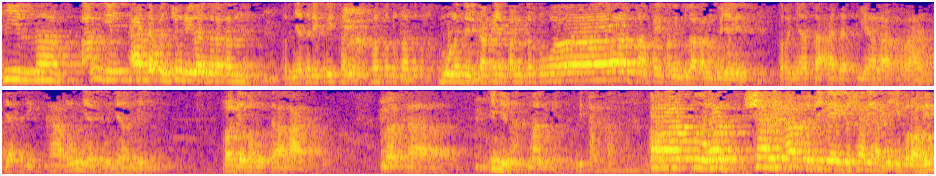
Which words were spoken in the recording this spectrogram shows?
hilang. Panggil, ada pencuri antara kalian. Ternyata diperiksa satu persatu. Mulai dari kakek yang paling tertua sampai paling belakang Bunyamin. Ternyata ada piala raja di karungnya Bunyamin. Radiyallahu ta'ala. Maka inilah malingnya, ditangkap. Peraturan syariat ketika itu syariatnya Ibrahim.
